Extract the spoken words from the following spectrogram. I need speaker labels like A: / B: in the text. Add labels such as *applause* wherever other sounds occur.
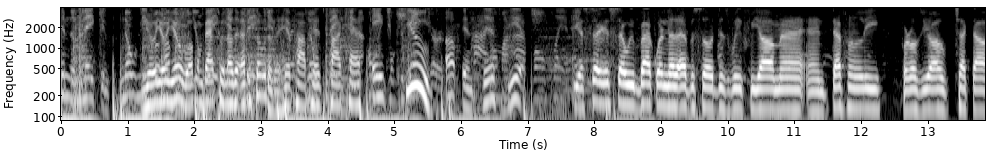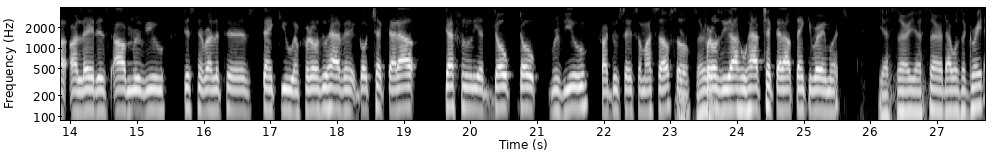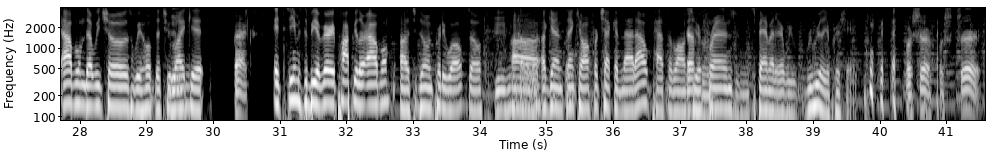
A: in the making. No need
B: Yo, yo, yo, welcome back to another episode of the. Hip Hop Heads Podcast,
A: I only
B: H
A: smoke
B: cubed
A: herbs.
B: up in this bitch.
C: Yes, sir. Yes, sir. We back with another episode this week for y'all, man. And definitely for those of y'all who've checked out our latest album review, Distant Relatives, thank you. And for those who haven't, go check that out. Definitely a dope, dope review, if I do say so myself. So
B: Yes,
C: for those of y'all who have checked that out, thank you very much.
B: Yes, sir. Yes, sir. That was a great album that we chose. We hope that you like
C: Mhm.
B: it.
C: Facts.
B: It seems to be a very popular album. Uh, it's doing pretty well. So,
C: Mhm.
B: uh, again, thank y'all for checking that out. Pass it along to your friends and spam it there. We, we really appreciate it. *laughs*
C: for sure. For sure.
